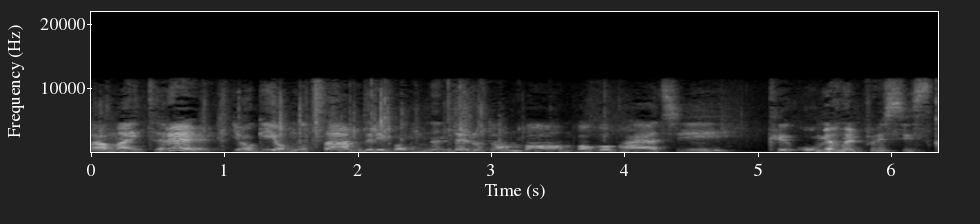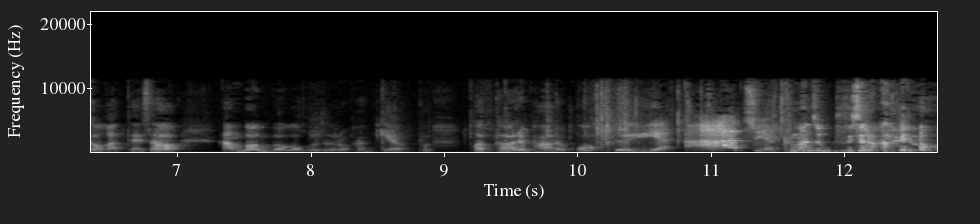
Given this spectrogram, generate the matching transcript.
마마이트를 여기 영국 사람들이 먹는 대로도 한번 먹어봐야지 그 오명을 풀 수 있을 것 같아서 한번 먹어보도록 할게요. 보- 버터를 바르고 그 위에 아주 약- 그만 좀 부지럭거려.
